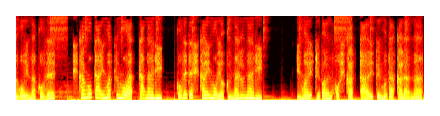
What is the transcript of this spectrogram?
すごいなこれ。しかも松明もあったなり、これで視界も良くなるなり。今一番欲しかったアイテムだからな。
